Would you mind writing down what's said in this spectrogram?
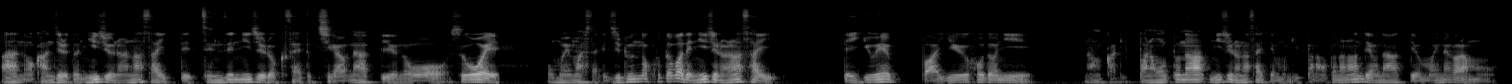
あの、感じると、27歳って全然26歳と違うなっていうのを、すごい思いましたね。自分の言葉で27歳って言えば言うほどに、なんか立派な大人、27歳ってもう立派な大人なんだよなって思いながらも、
